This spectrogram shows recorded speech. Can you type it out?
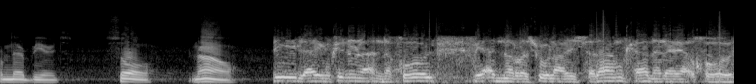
from their beards. So now, لا يمكننا أن نقول بأن الرسول عليه السلام كان لا يأخذ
